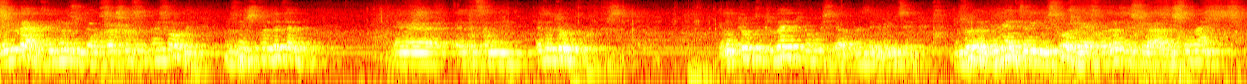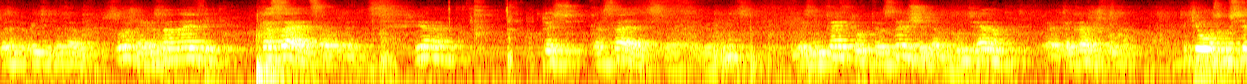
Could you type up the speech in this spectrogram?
э, это не очень там хорошо согласовано, но значит вот это, э, это самый, это трубка. И вот трубка туда и трубка сюда, на границе. Зона элемента видите сложная, квадрат и все, а значит она, вот это, видите, такая сложная, и вот знаете, касается вот эта сфера, то есть касается границ, возникает трубка, следующая там будет рядом э, такая же штука. Таким образом, вся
